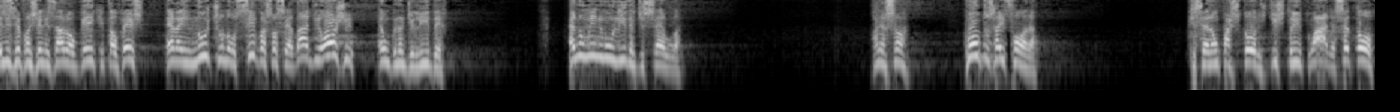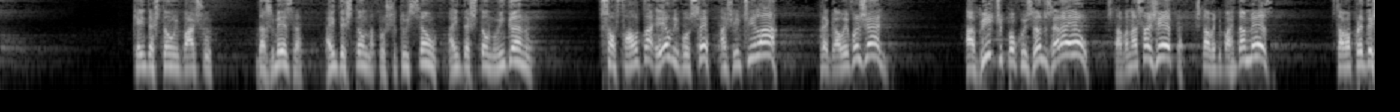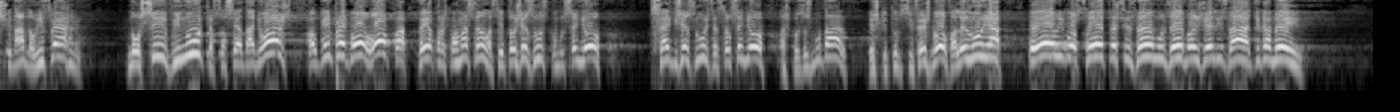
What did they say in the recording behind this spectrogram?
eles evangelizaram alguém que talvez era inútil, nocivo à sociedade e hoje é um grande líder. É no mínimo um líder de célula. Olha só, quantos aí fora que serão pastores, distrito, área, setor, que ainda estão embaixo das mesas, ainda estão na prostituição, ainda estão no engano. Só falta eu e você, a gente ir lá pregar o evangelho. Há vinte e poucos anos era eu, estava na sarjeta, estava debaixo da mesa, estava predestinado ao inferno, nocivo, inútil à sociedade. Hoje, alguém pregou, opa, veio a transformação, aceitou Jesus como Senhor, segue Jesus, é seu Senhor. As coisas mudaram, eis que tudo se fez novo, aleluia! Eu e você precisamos evangelizar, diga amém.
